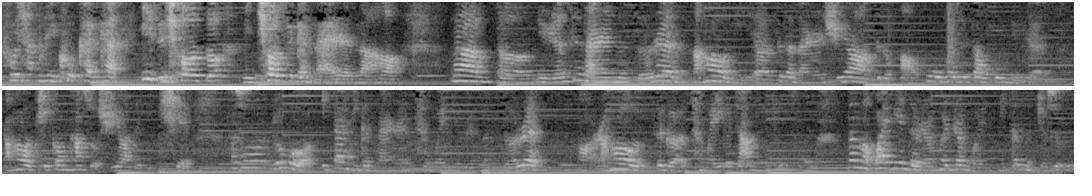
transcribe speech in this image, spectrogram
脱下内裤看看，意思就是说你就是个男人了哈。那呃，女人是男人的责任，然后你呃，这个男人需要这个保护或是照顾女人，然后提供他所需要的一切。他说，如果一旦一个男人成为女人的责任啊，然后这个成为一个家庭主妇，那么外面的人会认为你根本就是无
